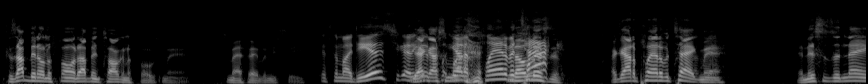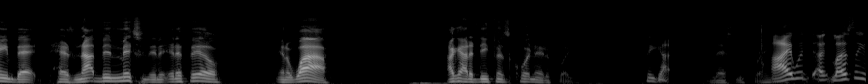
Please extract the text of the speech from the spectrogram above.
Because I've been on the phone, I've been talking to folks, man. As a matter of fact, let me see. Got some ideas? You got, Yeah, you got got, some you got a plan of no, attack? listen. I got a plan of attack, man. And this is a name that has not been mentioned in the NFL in a while. I got a defensive coordinator for you, Who you got? Leslie Frazier. I would. Uh, Leslie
